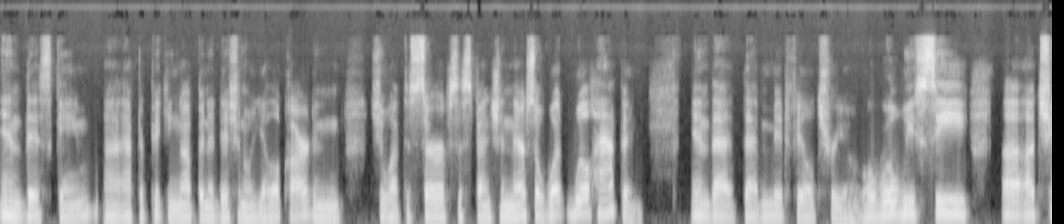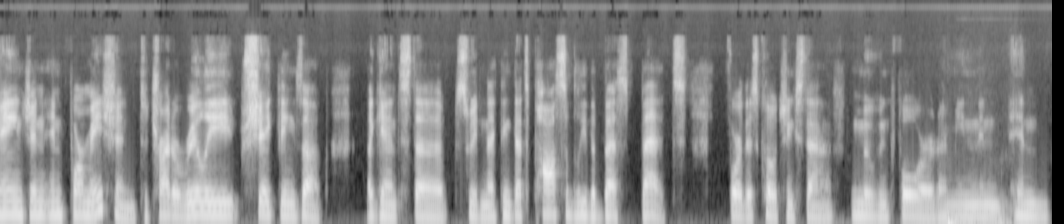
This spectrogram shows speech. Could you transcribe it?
in this game uh, after picking up an additional yellow card, and she will have to serve suspension there. So, what will happen in that that midfield trio, or will we see uh, a change in, in formation to try to really shake things up against uh, Sweden? I think that's possibly the best bet for this coaching staff moving forward. I mean, in in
